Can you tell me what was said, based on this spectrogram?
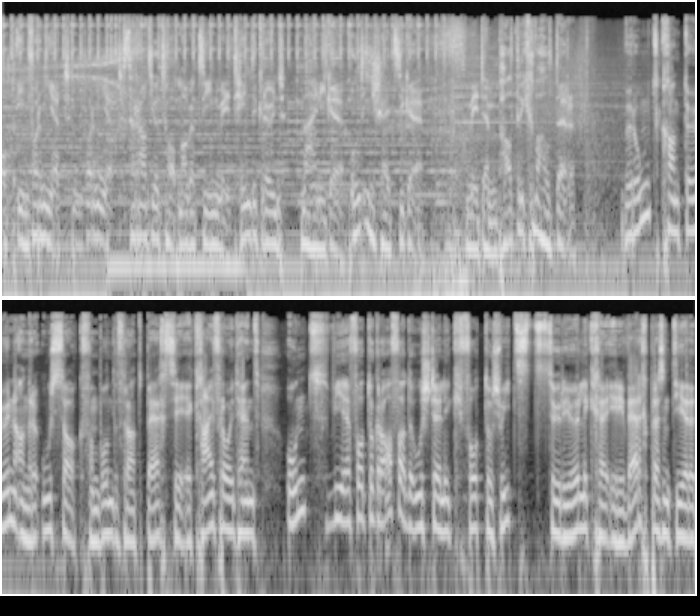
Top informiert. Das Radio Top Magazin mit Hintergrund, Meinungen und Einschätzungen mit dem Patrick Walter. Warum die Kantone an einer Aussage vom Bundesrat Berchsee keine Freude haben und wie Fotografen an der Ausstellung Foto Schweiz Zürich-Oerlikon ihre Werke präsentieren,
